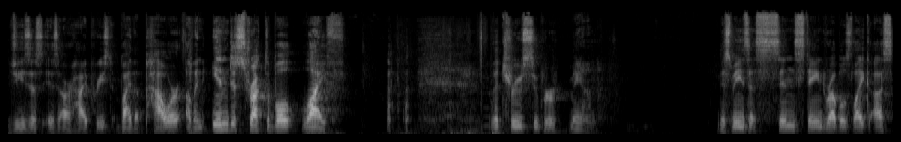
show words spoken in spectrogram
Jesus is our high priest by the power of an indestructible life. the true superman. This means that sin stained rebels like us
